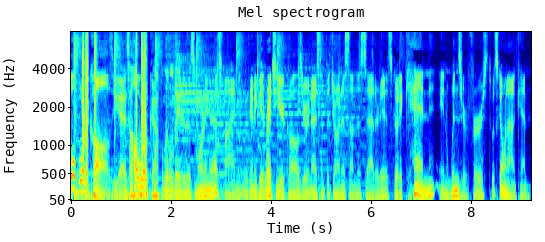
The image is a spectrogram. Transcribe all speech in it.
Full board of calls. You guys all woke up a little later this morning. That's fine. We're going to get right to your calls. You were nice enough to join us on this Saturday. Let's go to Ken in Windsor first. What's going on, Ken?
